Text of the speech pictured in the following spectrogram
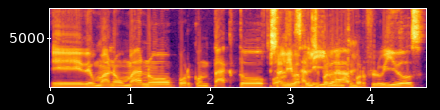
eh, de humano a humano, por contacto, por Saliva, saliva, principalmente. por fluidos.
